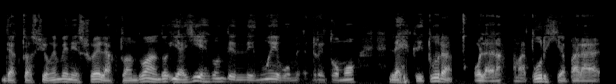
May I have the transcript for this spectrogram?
de actuación en Venezuela, Actuando Ando, y allí es donde de nuevo me retomo la escritura o la dramaturgia para,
